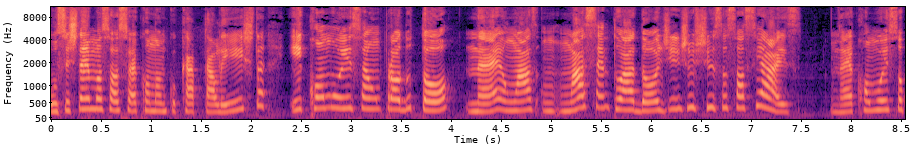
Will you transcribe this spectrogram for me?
o sistema socioeconômico capitalista e como isso é um produtor, né, um, um- acentuador de injustiças sociais, né, como isso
